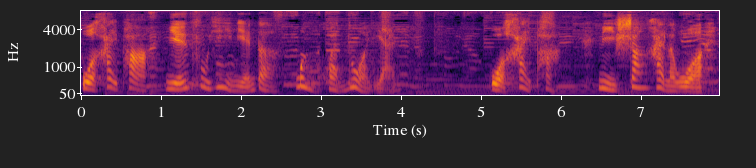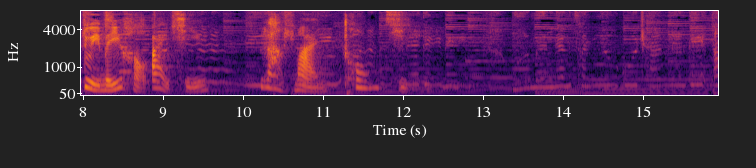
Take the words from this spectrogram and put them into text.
我害怕年复一年的梦幻诺言，我害怕。你伤害了我对美好爱情浪漫憧憬。我们俩曾有过缠绵的爱，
